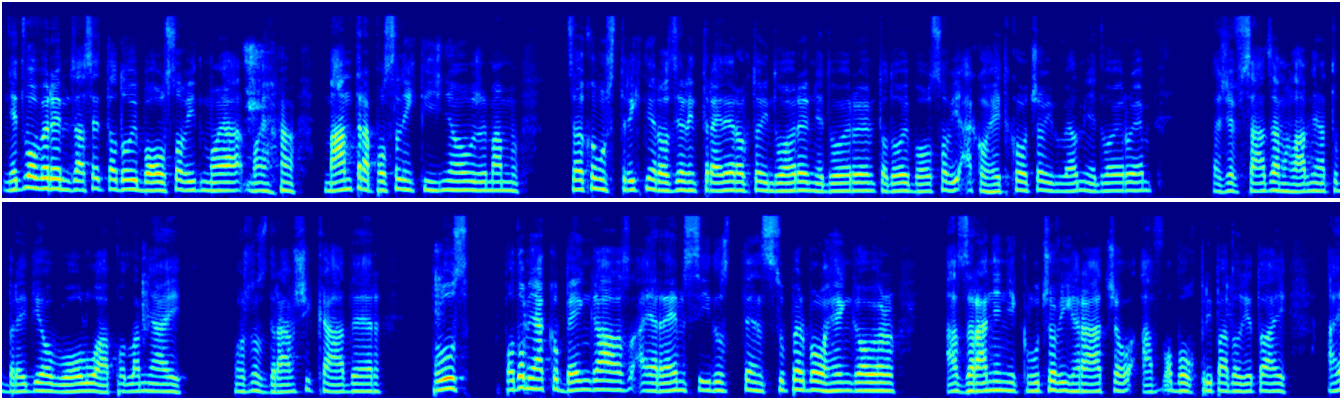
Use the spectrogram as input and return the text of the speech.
nedôverujem zase Todovi Bolsovi, moja, moja mantra posledných týždňov, že mám celkom už striktne rozdelených trénerov, ktorým dôverujem, nedôverujem, to Dovi Bolsovi ako head coachovi veľmi nedôverujem, takže vsádzam hlavne na tú Bradyho vôľu a podľa mňa aj možno zdravší káder, plus podobne ako Bengals aj Rams idú ten Super Bowl hangover a zranenie kľúčových hráčov a v oboch prípadoch je to aj, aj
